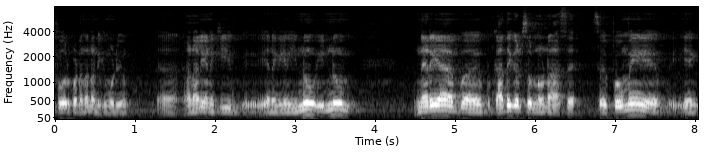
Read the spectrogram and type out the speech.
ஃபோர் படம் தான் நடிக்க முடியும். ஆனாலும் எனக்கு எனக்கு இன்னும் இன்னும் நிறையா கதைகள் சொல்லணும்னு ஆசை. ஸோ எப்போவுமே எ-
